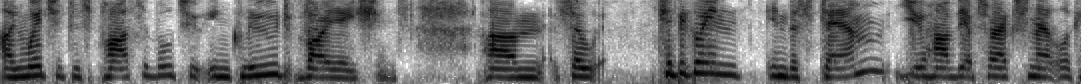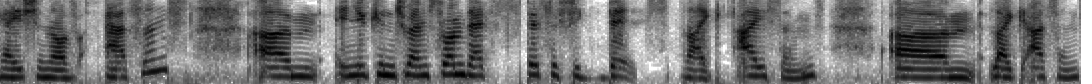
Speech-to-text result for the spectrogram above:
on which it is possible to include variations. Um, so typically in, in the stem, you have the approximate location of Athens, um, and you can transform that specific bit, like Athens, um, like Athens,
